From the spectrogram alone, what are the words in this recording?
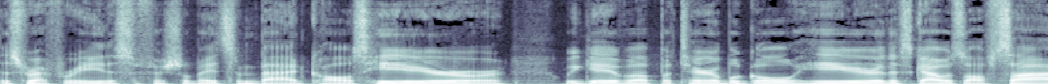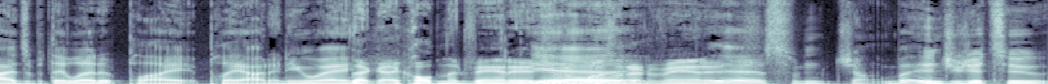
this referee, this official made some bad calls here, or we gave up a terrible goal here. This guy was off sides, but they let it play play out anyway. That guy called an advantage. Yeah, it wasn't an advantage. Yeah, some junk. But in jiu-jitsu,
